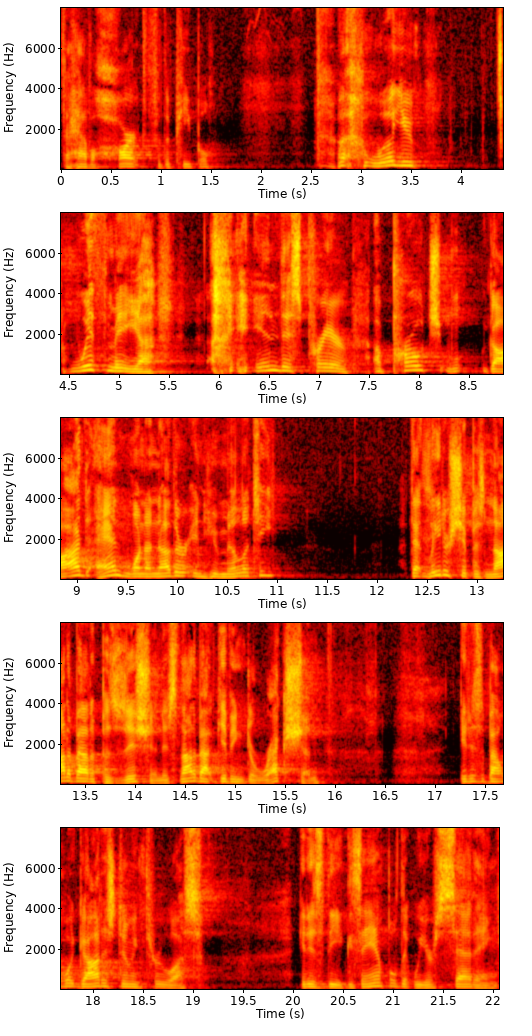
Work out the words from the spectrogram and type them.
to have a heart for the people? Uh, will you, with me uh, in this prayer, approach God and one another in humility? That leadership is not about a position, it's not about giving direction. It is about what God is doing through us. It is the example that we are setting,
